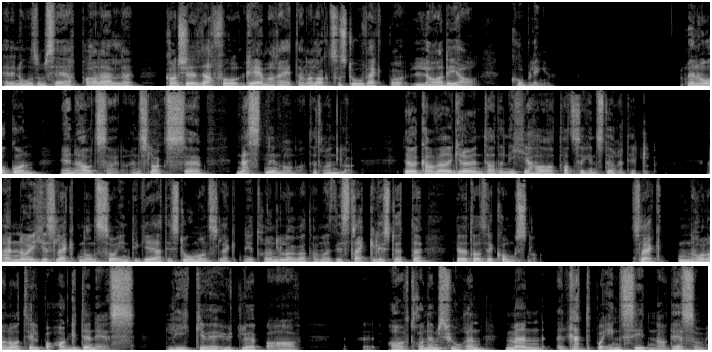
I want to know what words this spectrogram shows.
Er det noen som ser parallellene? Kanskje det er derfor Remareitan har lagt så stor vekt på Ladejarl-koblingen. Men Håkon er en outsider, en slags eh, nesteninnvandrer til Trøndelag. Det kan være grunnen til at han ikke har tatt seg en større tittel. Ennå er ikke slekten hans så integrert i stormannsslekten i Trøndelag at han har tilstrekkelig støtte til å ta seg kongsnavn. Slekten holder nå til på Agdenes, like ved utløpet av, av Trondheimsfjorden, men rett på innsiden av det som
